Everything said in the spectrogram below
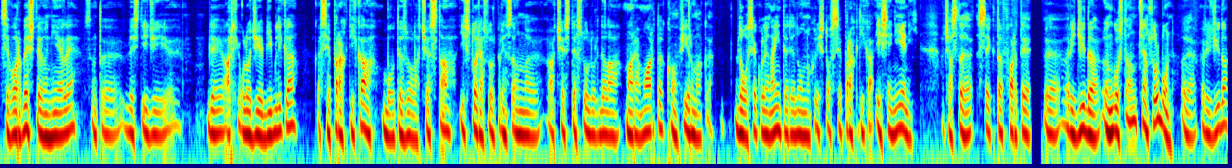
Se vorbește în ele, sunt uh, vestigii de arheologie biblică, că se practica botezul acesta. Istoria surprinsă în uh, aceste suluri de la Marea Moartă confirmă că două secole înainte de Domnul Hristos se practica esenienii, această sectă foarte uh, rigidă, îngustă, în sensul bun, uh, rigidă,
